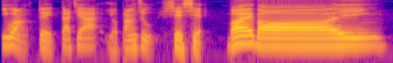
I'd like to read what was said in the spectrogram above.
希望对大家有帮助，谢谢，拜拜。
